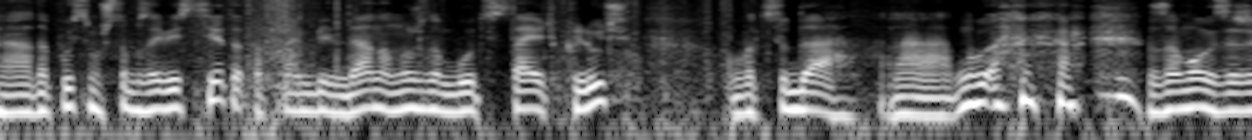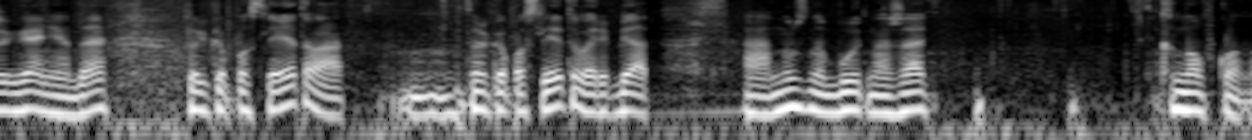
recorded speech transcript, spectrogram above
А, допустим, чтобы завести этот автомобиль, да, нам нужно будет ставить ключ вот сюда, а, ну, замок зажигания, да. Только после этого, только после этого, ребят, а, нужно будет нажать кнопку.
